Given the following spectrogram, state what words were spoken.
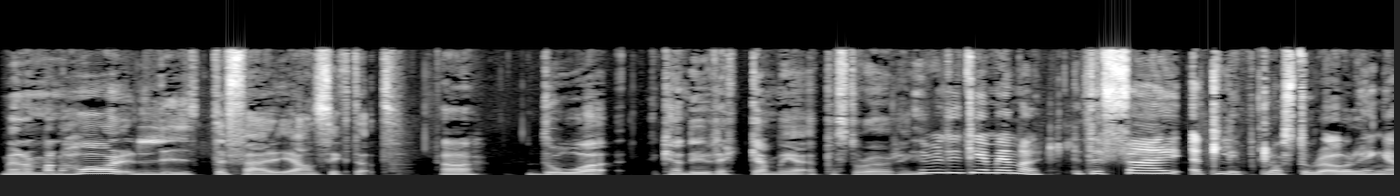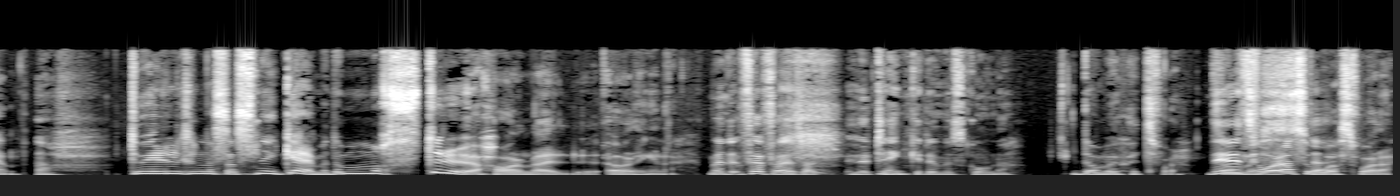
men om man har lite färg i ansiktet, ja. då kan det ju räcka med ett par stora örhängen. Nej, men det är det jag menar. Lite färg, ett lipgloss, stora örhängen. Ah. Då är det liksom nästan snyggare, men då måste du ha de där örhängena. Men får jag fråga en sak, hur tänker du med skorna? De är skitsvåra. Det är de det svåraste. så svåra.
